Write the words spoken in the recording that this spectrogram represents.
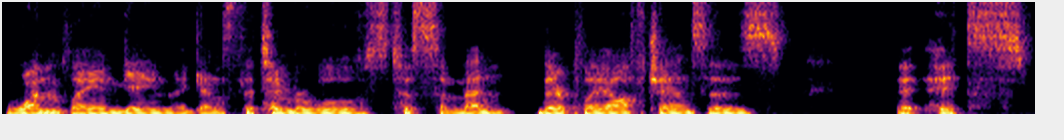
one playing game against the Timberwolves to cement their playoff chances. It, it's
